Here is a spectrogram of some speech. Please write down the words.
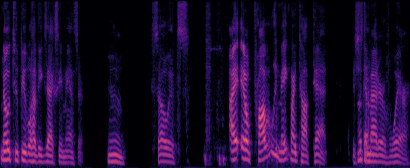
no two people have the exact same answer Hmm. so it's i it'll probably make my top 10 it's just a matter of where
